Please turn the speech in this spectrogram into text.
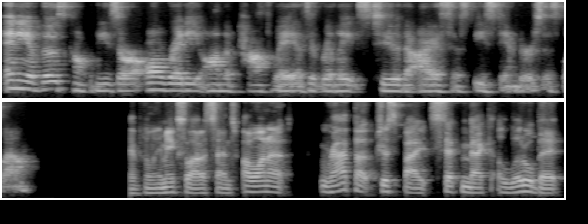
any of those companies are already on the pathway as it relates to the ISSB standards as well. Definitely makes a lot of sense. I want to wrap up just by stepping back a little bit,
